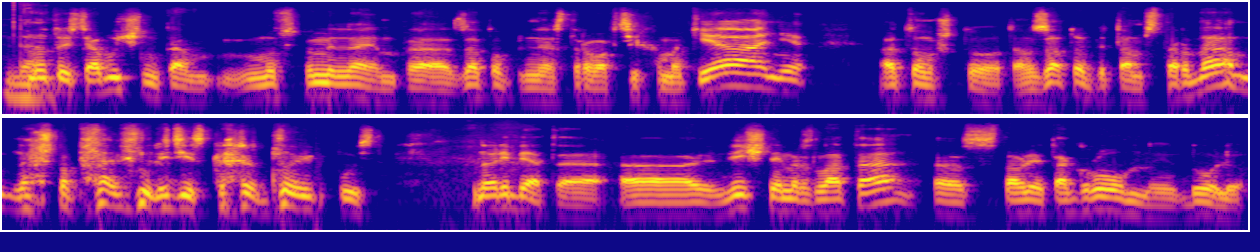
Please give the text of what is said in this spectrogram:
Да. Ну, то есть обычно там мы вспоминаем про затопленные острова в Тихом океане, о том, что там затопит Амстердам, на что половина людей скажет, ну и пусть. Но, ребята, э, вечная мерзлота э, составляет огромную долю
